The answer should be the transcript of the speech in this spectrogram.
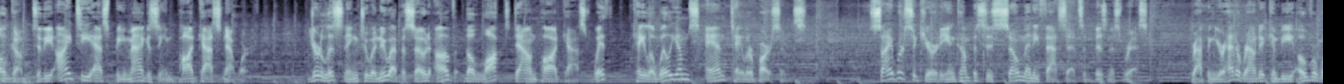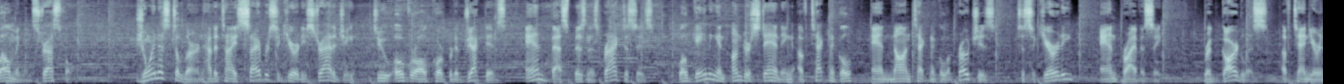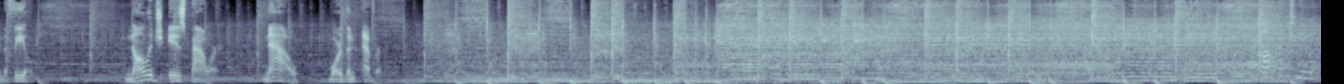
Welcome to the ITSP Magazine Podcast Network. You're listening to a new episode of the Locked Down Podcast with Kayla Williams and Taylor Parsons. Cybersecurity encompasses so many facets of business risk. Wrapping your head around it can be overwhelming and stressful. Join us to learn how to tie cybersecurity strategy to overall corporate objectives and best business practices while gaining an understanding of technical and non technical approaches to security and privacy, regardless of tenure in the field. Knowledge is power, now more than ever.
